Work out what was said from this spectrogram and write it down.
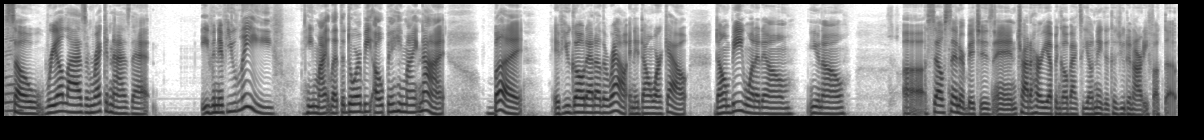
So realize and recognize that even if you leave, he might let the door be open, he might not. But if you go that other route and it don't work out, don't be one of them, you know, uh, self-centered bitches and try to hurry up and go back to your nigga because you done already fucked up.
